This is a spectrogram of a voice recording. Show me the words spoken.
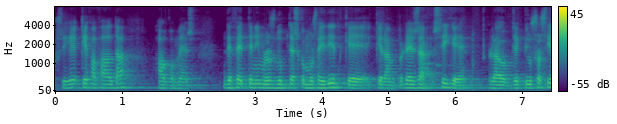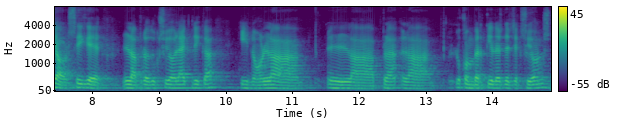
O sigui que fa falta algo més. De fet, tenim els dubtes, com us he dit, que, que l'empresa sigui, l'objectiu social sigui la producció elèctrica i no la, la, la, la, convertir les dejeccions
